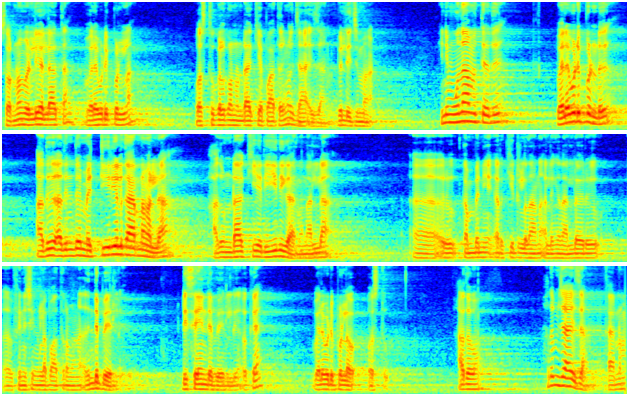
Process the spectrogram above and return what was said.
സ്വർണം വെള്ളിയല്ലാത്ത വിലപിടിപ്പുള്ള വസ്തുക്കൾ കൊണ്ടുണ്ടാക്കിയ പാത്രങ്ങൾ ജായിസാണ്. ബിൽ ഇജ്മാ ഇനി മൂന്നാമത്തേത് വിലപിടിപ്പുണ്ട്. അത് അതിന്റെ മെറ്റീരിയൽ കാരണമല്ല അതുണ്ടാക്കിയ രീതി കാരണം. നല്ല ഒരു കമ്പനി ഇറക്കിയിട്ടുള്ളതാണ് അല്ലെങ്കിൽ നല്ലൊരു ഫിനിഷിങ്ങുള്ള പാത്രമാണ് അതിന്റെ പേരിൽ ഡിസൈനിന്റെ പേരിൽ ഒക്കെ വിലപിടിപ്പുള്ള വസ്തു. അതോ? അതും ജായസാണ്. കാരണം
